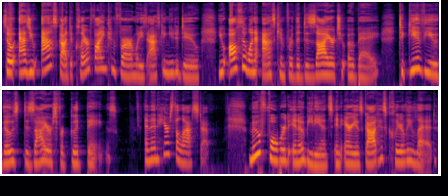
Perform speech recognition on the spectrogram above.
so, as you ask God to clarify and confirm what He's asking you to do, you also want to ask Him for the desire to obey, to give you those desires for good things. And then here's the last step. Move forward in obedience in areas God has clearly led,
